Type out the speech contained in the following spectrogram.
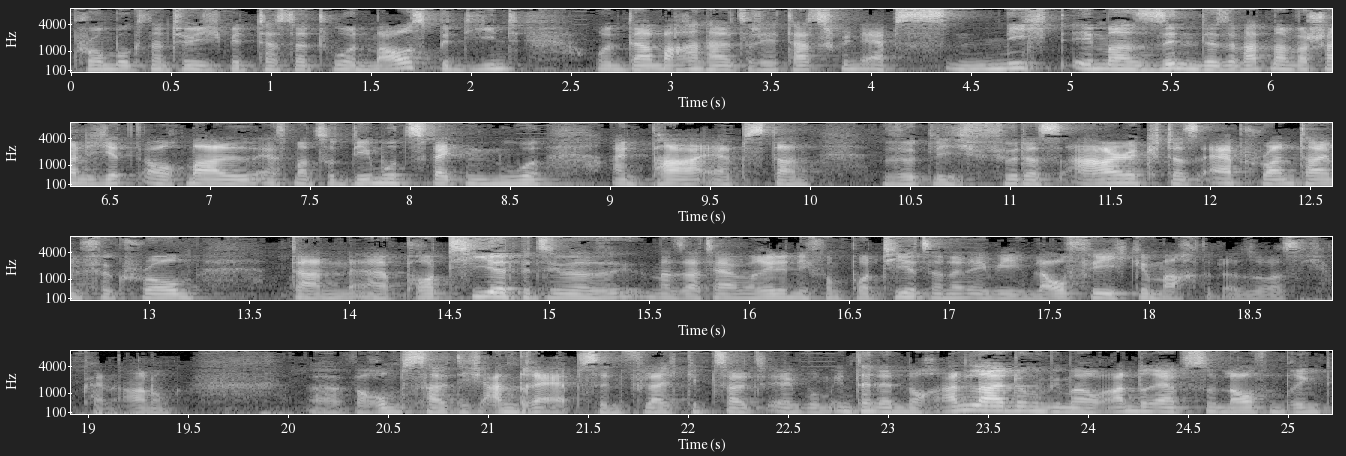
Chromebooks natürlich mit Tastatur und Maus bedient und da machen halt solche Touchscreen-Apps nicht immer Sinn. Deshalb hat man wahrscheinlich jetzt auch mal erstmal zu Demo-Zwecken nur ein paar Apps dann wirklich für das ARC, das App-Runtime für Chrome, dann äh, portiert, beziehungsweise man sagt ja, man redet nicht von portiert, sondern irgendwie lauffähig gemacht oder sowas. Ich habe keine Ahnung, äh, warum es halt nicht andere Apps sind. Vielleicht gibt es halt irgendwo im Internet noch Anleitungen, wie man auch andere Apps zum Laufen bringt,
